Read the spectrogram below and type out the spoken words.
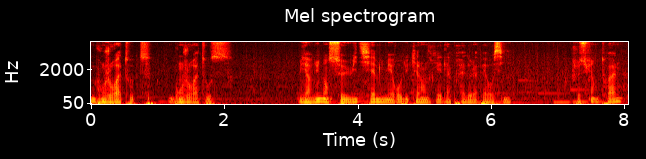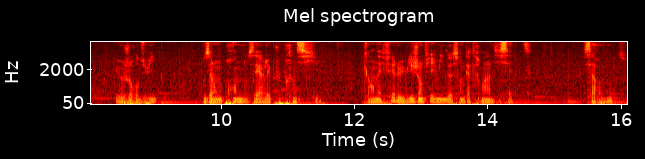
Bonjour à toutes, bonjour à tous. Bienvenue dans ce huitième numéro du calendrier de l'après de la Pérocine. Je suis Antoine et aujourd'hui, nous allons prendre nos airs les plus princiers. Car en effet, le 8 janvier 1297, ça remonte,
